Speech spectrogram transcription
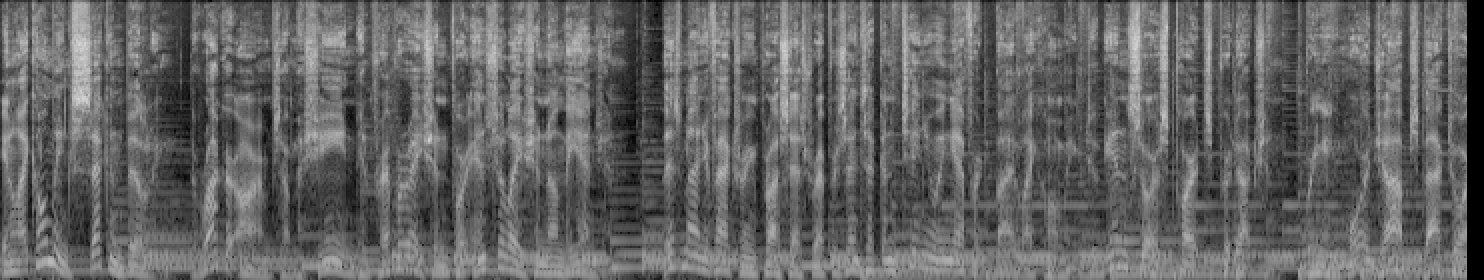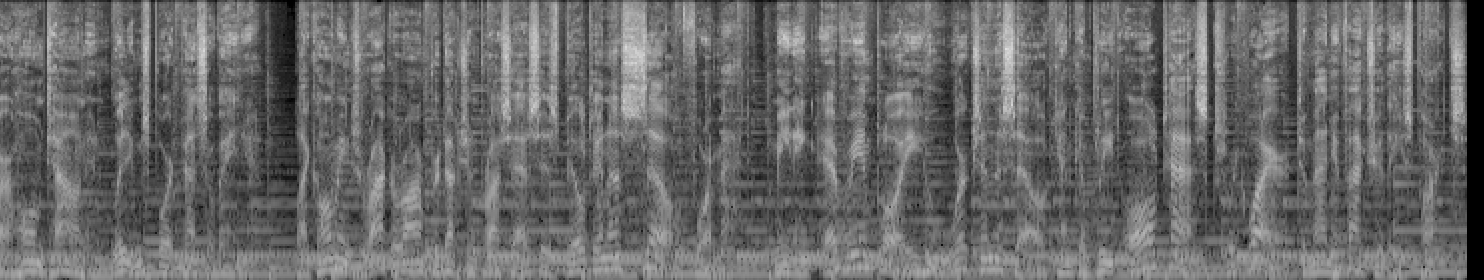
In Lycoming's second building, the rocker arms are machined in preparation for installation on the engine. This manufacturing process represents a continuing effort by Lycoming to insource parts production, bringing more jobs back to our hometown in Williamsport, Pennsylvania. Lycoming's rocker arm production process is built in a cell format, meaning every employee who works in the cell can complete all tasks required to manufacture these parts.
